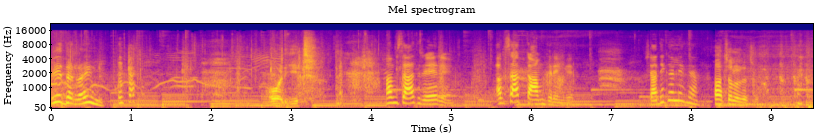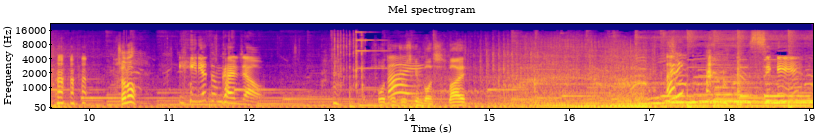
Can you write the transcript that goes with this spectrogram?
Hey, that rhymed. और eat. हम साथ रह रहे हैं। अब साथ काम करेंगे। शादी कर ले क्या हाँ चलो लेट्स गो चलो. इडियट तुम घर जाओ। फोर्थ में चूज़ बॉस बाय अरे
